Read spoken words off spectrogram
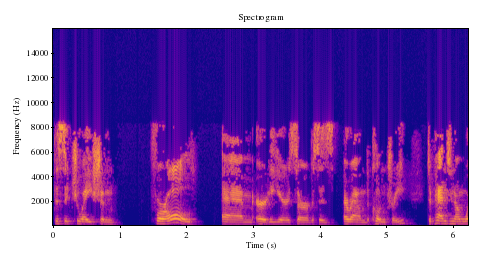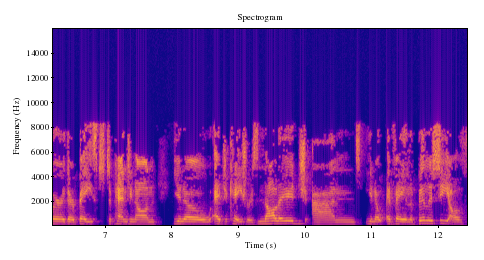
the situation for all um, early years services around the country depending on where they're based, depending on, you know, educators' knowledge and, you know, availability of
